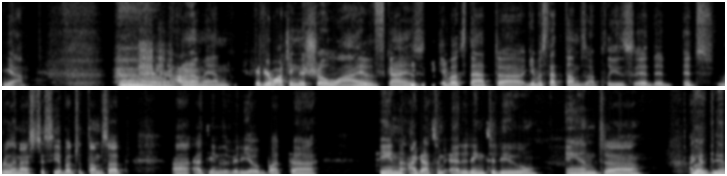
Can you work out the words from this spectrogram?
Yeah. I don't know, man. If you're watching this show live, guys, give us that uh give us that thumbs up, please. It, it it's really nice to see a bunch of thumbs up uh at the end of the video. But uh Dean, I got some editing to do and uh I Look, Dan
